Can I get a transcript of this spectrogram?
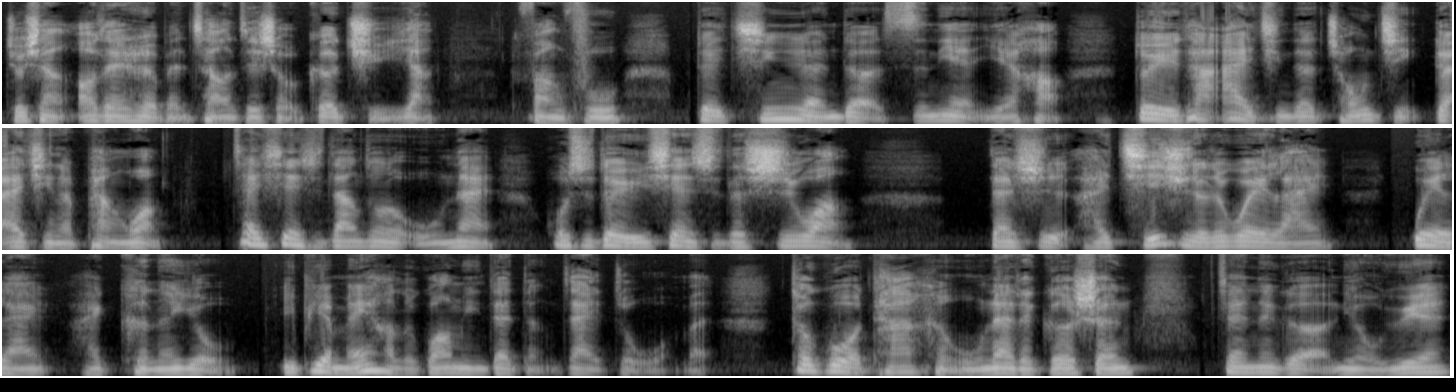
就像奥黛赫本唱的这首歌曲一样，仿佛对亲人的思念也好，对于他爱情的憧憬，对爱情的盼望，在现实当中的无奈，或是对于现实的失望，但是还期许着未来，未来还可能有一片美好的光明在等待着我们。透过他很无奈的歌声。在那个纽约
